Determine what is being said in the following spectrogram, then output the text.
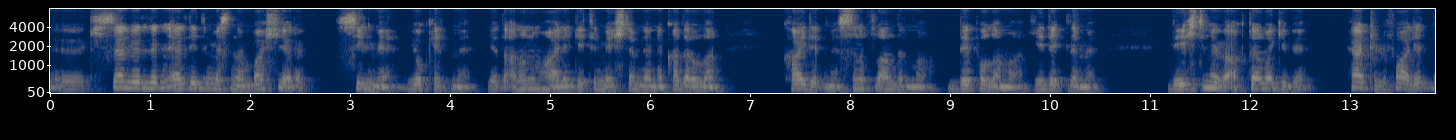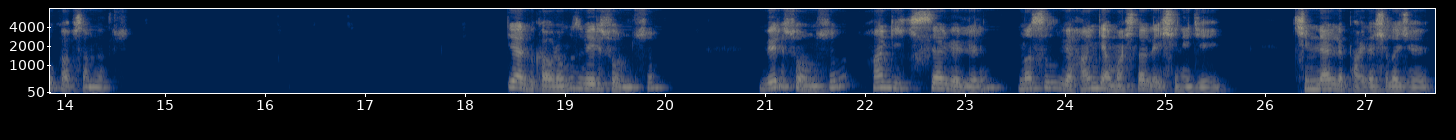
E, kişisel verilerin elde edilmesinden başlayarak silme, yok etme ya da anonim hale getirme işlemlerine kadar olan kaydetme, sınıflandırma, depolama, yedekleme, değiştirme ve aktarma gibi her türlü faaliyet bu kapsamdadır. Diğer bir kavramımız veri sorumlusu. Veri sorumlusu hangi kişisel verilerin nasıl ve hangi amaçlarla işleneceği, kimlerle paylaşılacağı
